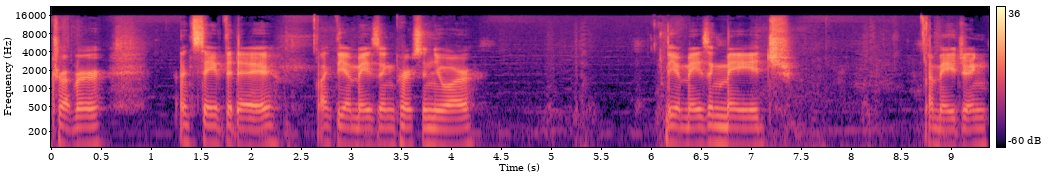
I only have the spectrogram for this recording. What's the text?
Trevor, and save the day like the amazing person you are. The amazing mage. Amazing.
